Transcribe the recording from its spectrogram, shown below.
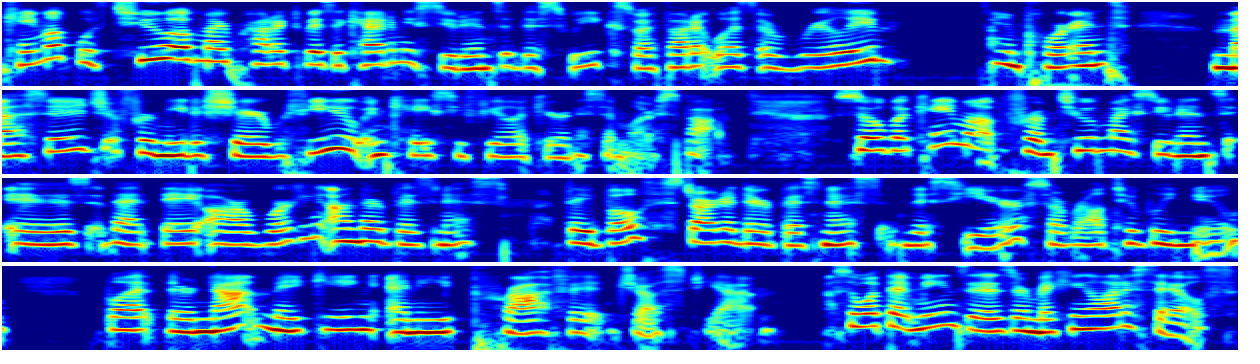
came up with two of my Product Biz Academy students this week. So I thought it was a really important message for me to share with you in case you feel like you're in a similar spot. So, what came up from two of my students is that they are working on their business. They both started their business this year, so relatively new, but they're not making any profit just yet. So, what that means is they're making a lot of sales.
